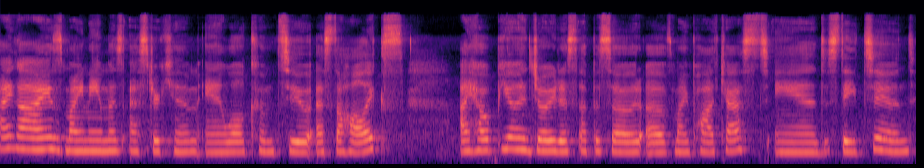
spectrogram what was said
Hi guys, my name is Esther Kim and welcome to Estaholics. I hope you enjoy this episode of my podcast and stay tuned.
